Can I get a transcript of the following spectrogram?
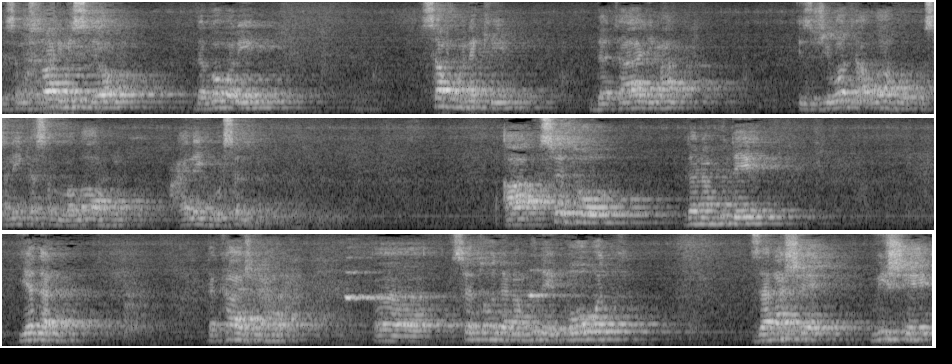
Ja sam u stvari mislio da govorim samo o nekim detaljima iz života Allahu poslanika sallallahu alaihi wa sallam. A sve to da nam bude jedan, da kažemo, E, sve to da nam bude povod za naše više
